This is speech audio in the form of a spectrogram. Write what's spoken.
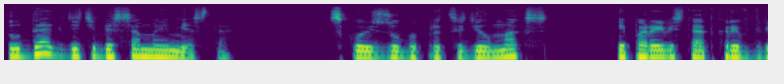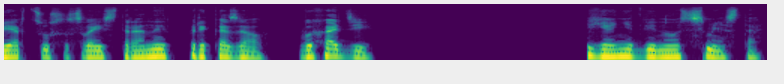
«Туда, где тебе самое место», — сквозь зубы процедил Макс и, порывисто открыв дверцу со своей стороны, приказал «Выходи». Я не двинулась с места.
